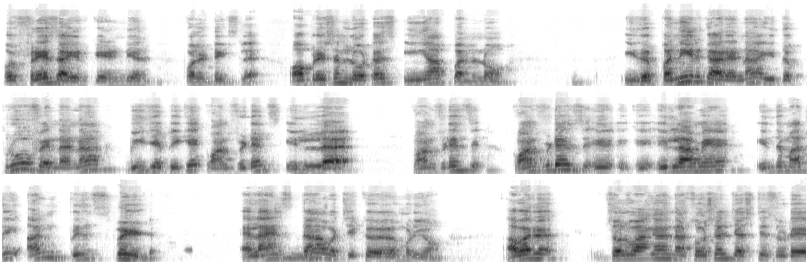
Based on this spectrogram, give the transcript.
ஒரு ஃப்ரேஸ் ஆயிருக்கு இந்தியன் பாலிடிக்ஸ்ல ஆப்ரேஷன் லோட்டஸ் ஏன் பண்ணணும்? இத பண்ணிருக்காருன்னா இது ப்ரூஃப் என்னன்னா பிஜேபிக்கு கான்பிடன்ஸ் இல்ல. கான்பிடன்ஸ் கான்பிடன்ஸ் இல்லாம இந்த மாதிரி அன்பிரின்சிபிள்டு அலையன்ஸ் தான் வச்சுக்க முடியும். அவர் சொல்லுவாங்க நான் சோஷியல் ஜஸ்டிஸ் உடைய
